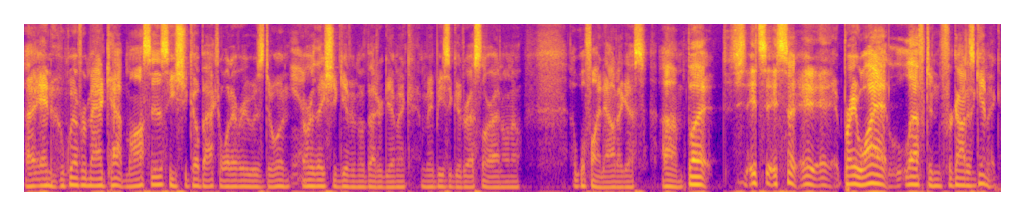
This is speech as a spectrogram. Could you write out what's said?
Uh, and whoever Madcap Moss is, he should go back to whatever he was doing, Yeah. or they should give him a better gimmick. Maybe he's a good wrestler. I don't know. We'll find out, I guess. Um, but it's it's a, it, it- Bray Wyatt left and forgot his gimmick,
